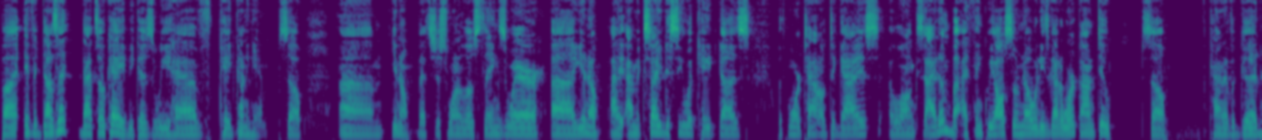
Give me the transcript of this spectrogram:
But if it doesn't, that's okay because we have Cade Cunningham. So Um, you know, that's just one of those things where, uh, you know, I, I'm excited to see what Cade does with more talented guys alongside him, but I think we also know what he's got to work on too. So, kind of a good,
